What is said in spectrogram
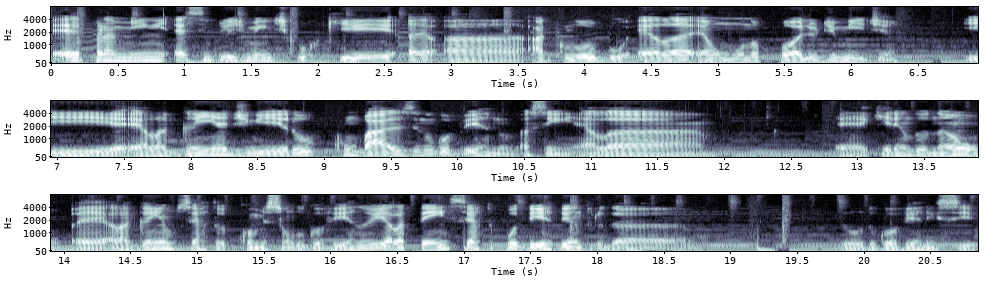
é para mim é simplesmente porque a, a, a Globo ela é um monopólio de mídia e ela ganha dinheiro com base no governo. Assim, ela é, querendo ou não, é, ela ganha um certa comissão do governo e ela tem certo poder dentro da, do, do governo em si.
